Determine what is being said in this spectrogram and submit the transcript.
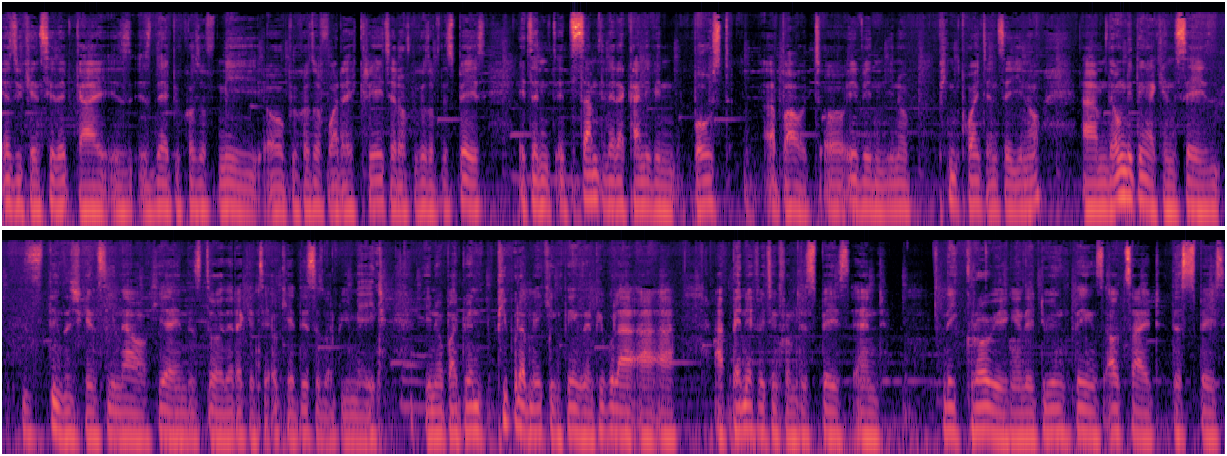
as you can see, that guy is, is there because of me or because of what I created or because of the space. It's an, it's something that I can't even boast about or even you know pinpoint and say you know. Um, the only thing I can say is, is, things that you can see now here in the store that I can say okay this is what we made. Yeah. You know, but when people are making things and people are, are, are, are benefiting from this space and they're growing and they're doing things outside the space,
